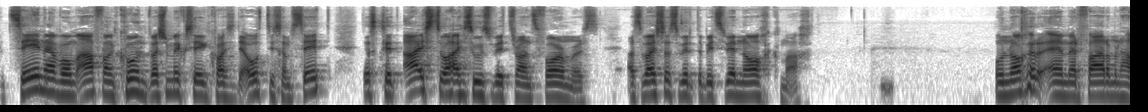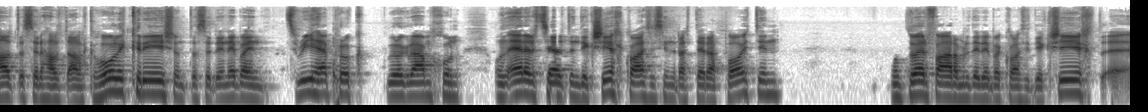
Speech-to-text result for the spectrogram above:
die Szene, wo am Anfang kommt, weißt du, wir sehen quasi den Otis am Set, das sieht eins zu eins aus wie Transformers. Also weißt du, das wird ein bisschen nachgemacht. Und nachher ähm, erfahren wir halt, dass er halt Alkoholiker ist und dass er dann eben ins Rehab-Programm kommt. Und er erzählt dann die Geschichte quasi seiner Therapeutin. Und so erfahren wir dann eben quasi die Geschichte, äh,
